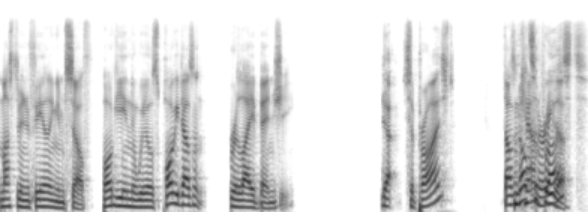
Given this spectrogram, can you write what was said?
Must have been feeling himself. Poggy in the wheels. Poggy doesn't relay Benji. Yeah. Surprised? Doesn't Not counter either. surprised.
